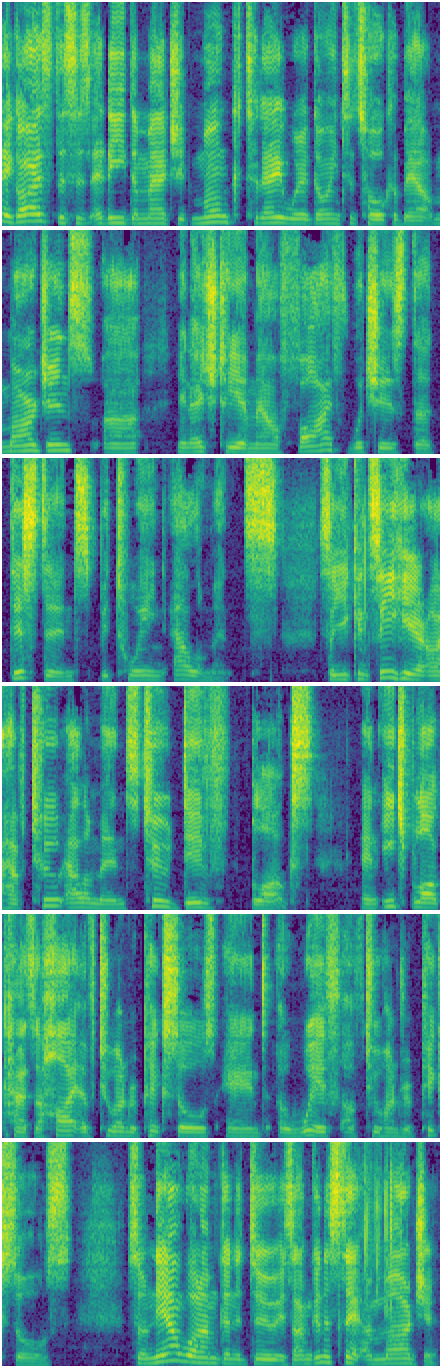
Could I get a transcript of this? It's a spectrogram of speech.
Hey guys, this is Eddie the Magic Monk. Today we're going to talk about margins uh, in HTML5, which is the distance between elements. So you can see here I have two elements, two div blocks, and each block has a height of 200 pixels and a width of 200 pixels. So now what I'm going to do is I'm going to set a margin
